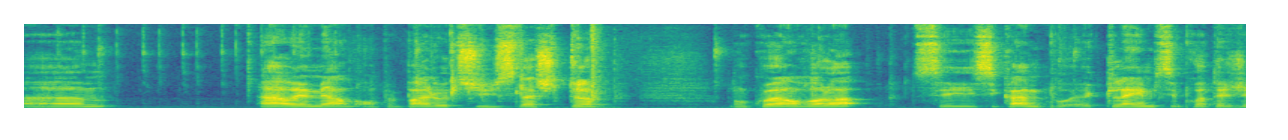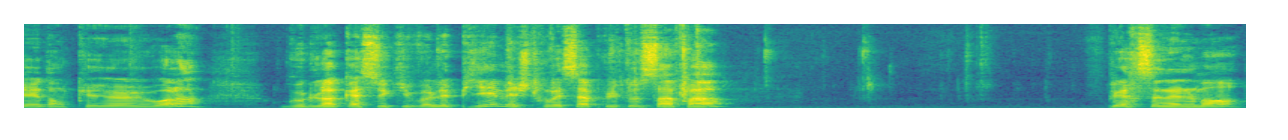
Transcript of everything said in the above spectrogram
Euh, ah ouais merde, on peut pas aller au-dessus, slash top. Donc ouais, voilà, c'est quand même claim, c'est protégé, donc voilà. Good luck à ceux qui veulent le piller, mais je trouvais ça plutôt sympa personnellement,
